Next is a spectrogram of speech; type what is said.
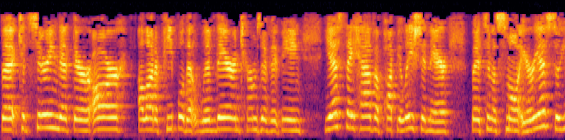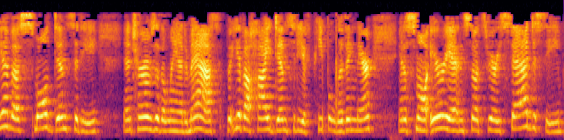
But considering that there are a lot of people that live there in terms of it being, yes, they have a population there, but it's in a small area. So you have a small density in terms of the land mass, but you have a high density of people living there in a small area. And so it's very sad to see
